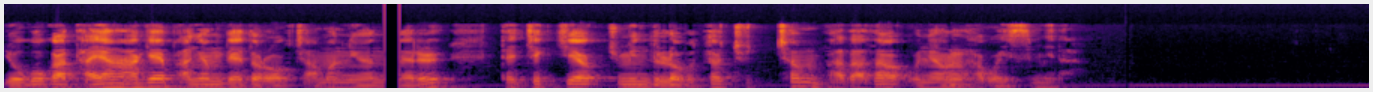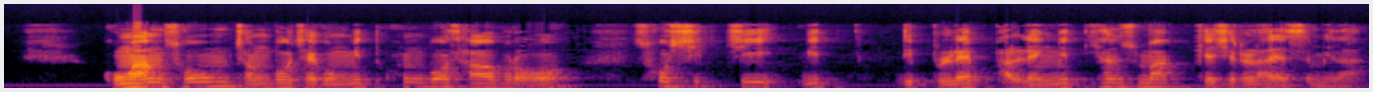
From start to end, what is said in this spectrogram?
요구가 다양하게 반영되도록 자문위원회를 대책 지역 주민들로부터 추천받아서 운영을 하고 있습니다. 공항 소음 정보 제공 및 홍보 사업으로 소식지 및 리플렛 발행 및 현수막 게시를 하였습니다.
